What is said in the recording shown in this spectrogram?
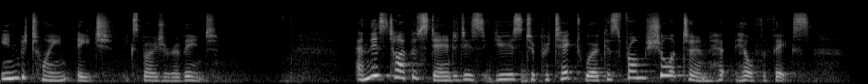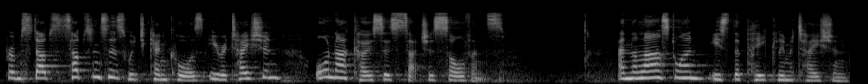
in between each exposure event. And this type of standard is used to protect workers from short term health effects, from substances which can cause irritation or narcosis, such as solvents. And the last one is the peak limitation.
